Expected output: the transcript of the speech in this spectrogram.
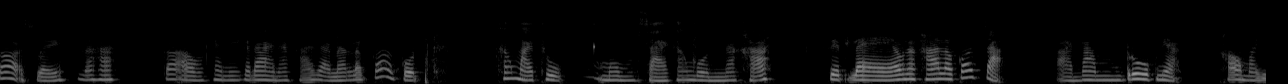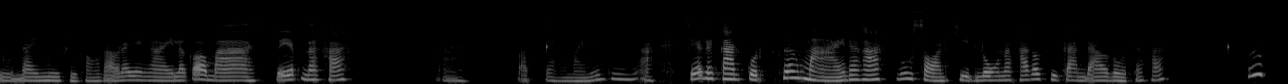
ก็สวยนะคะ ก็เอาแค่นี้ก็ได้นะคะ จากนั้นแล้วก็กดเครื่องหมายถูกมุมซ้ายข้างบนนะคะ เสร็จแล้วนะคะเราก็จะอ่านำรูปเนี่ยเข้ามาอยู่ในมือถือของเราได้ยังไง แล้วก็มาเซฟนะคะ ปรับแต่งใหม่นิดนึงอะเซฟโดยการกดเครื่องหมายนะคะ ลูกศรขีดลงนะคะ ก็คือการดาวน์โหลดนะคะปึ๊บ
